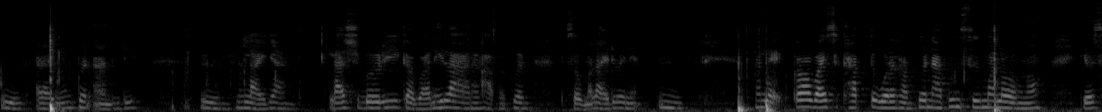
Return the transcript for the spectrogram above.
อืออะไรเนี่ยเพื่อนอ่านดูดิอือมันหลายอย่างราสเบอร์รี่กับวานิลานะคะเพื่อนๆผสมอะไรด้วยเนี่ย อืมนั่นแหละก็ไว้สครับตัวนะคะเพื่อนนาเพิ่งซื้อมาลองเนาะเดี๋ยวส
